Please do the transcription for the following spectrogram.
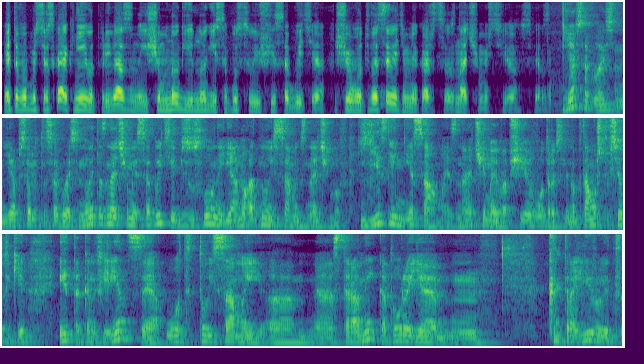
эта веб-мастерская, к ней вот привязаны еще многие-многие сопутствующие события. Еще вот с этим, мне кажется, значимость ее связана. Я согласен, я абсолютно согласен. Но это значимое событие, безусловно, и оно одно из самых значимых. Если не самое значимое вообще в отрасли. Но потому что все-таки эта конференция от той самой э, э, стороны, которая м, контролирует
